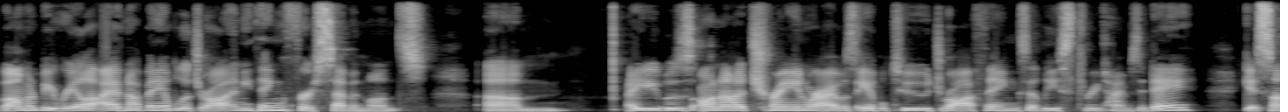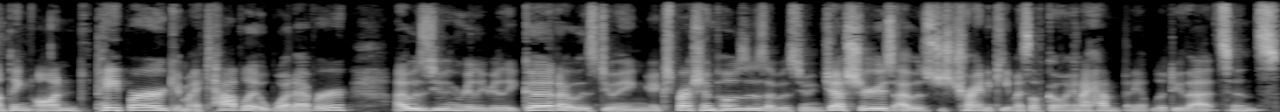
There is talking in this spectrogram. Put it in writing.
But I'm gonna be real, I have not been able to draw anything for seven months. Um, I was on a train where I was able to draw things at least three times a day, get something on paper, get my tablet, whatever. I was doing really, really good. I was doing expression poses, I was doing gestures, I was just trying to keep myself going, and I haven't been able to do that since.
